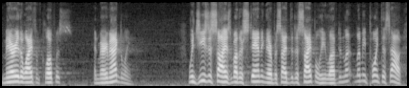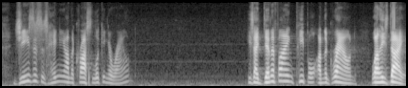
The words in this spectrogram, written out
Mary, the wife of Clopas, and Mary Magdalene. When Jesus saw his mother standing there beside the disciple he loved, and let, let me point this out Jesus is hanging on the cross looking around. He's identifying people on the ground while he's dying.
